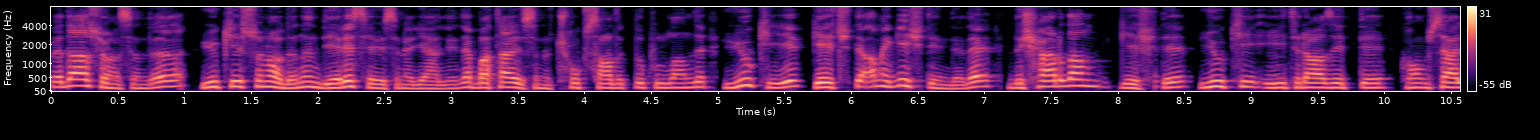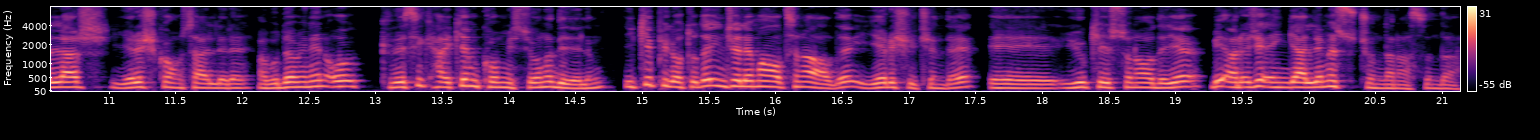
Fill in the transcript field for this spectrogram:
ve daha sonrasında Yuki Tsunoda'nın diğer seviyesine geldiğinde bataryasını çok sağlıklı kullandı. Yuki'yi geçti ama geçtiğinde de dışarıdan geçti. Yuki itiraz etti. Komiserler, yarış komiserleri Abu Dhabi'nin o klasik hakem komisyonu diyelim. İki pilotu da inceleme altına aldı yarış içinde. Ee, Yuki Tsunoda'yı bir aracı engelleme suçundan aslında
